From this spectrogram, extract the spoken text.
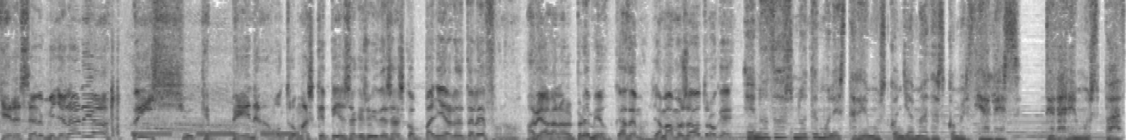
¿quieres ser millonario? ¡Uy, qué pena! Otro más que piensa que soy de esas compañías de teléfono. Había ganado el premio. ¿Qué hacemos? ¿Llamamos a otro o qué? En O2 no te molestaremos con llamadas comerciales. Te daremos paz.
